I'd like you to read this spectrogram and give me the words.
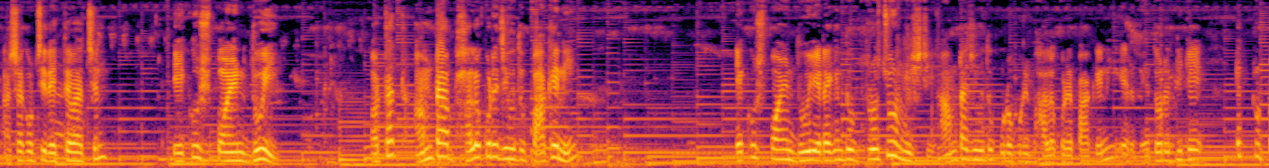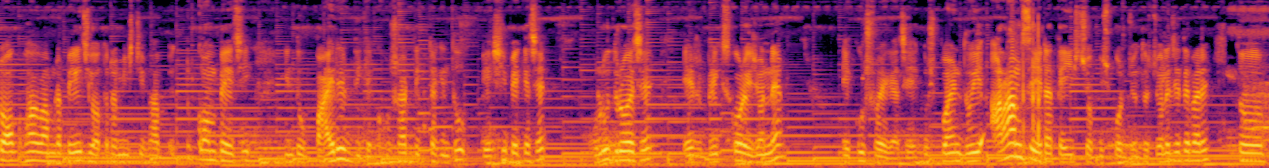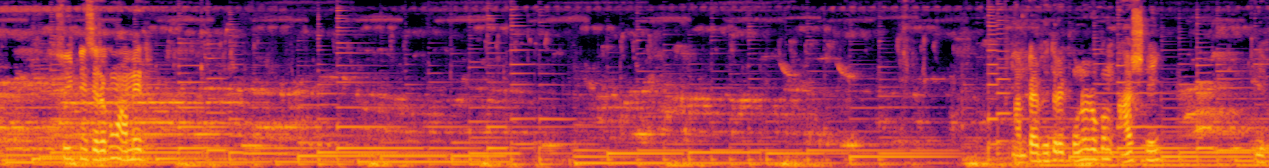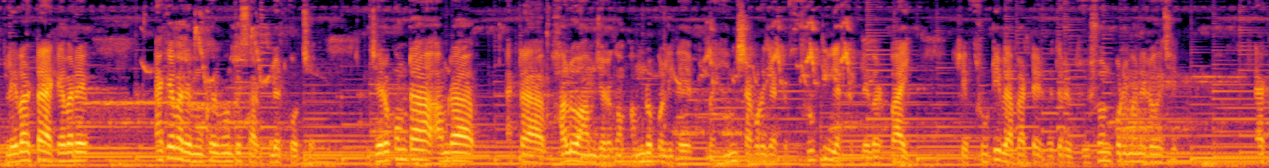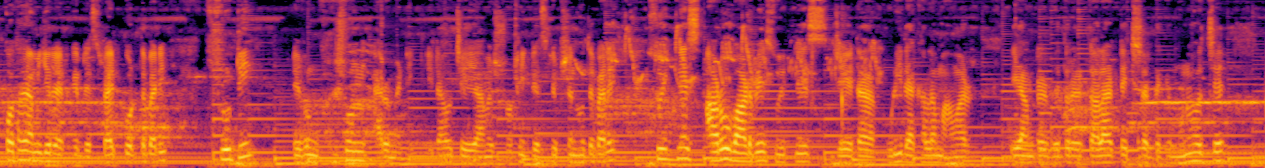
আশা করছি দেখতে পাচ্ছেন। একুশ পয়েন্ট দুই, অর্থাৎ আমটা ভালো করে যেহেতু পাকেনি, একুশ পয়েন্ট দুই, এটা কিন্তু প্রচুর মিষ্টি। আমটা যেহেতু পুরোপুরি ভালো করে পাকেনি, এর ভেতরের দিকে একটু টক ভাব আমরা পেয়েছি, অতটা মিষ্টি ভাব একটু কম পেয়েছি, কিন্তু বাইরের দিকে, খোসার দিকটা কিন্তু বেশি পেকেছে, হলুদ রয়েছে, এর ব্রিক্স স্কোর এই জন্যে একুশ হয়ে গেছে। একুশ পয়েন্ট দুই, আরামসে এটা তেইশ, চব্বিশ পর্যন্ত চলে যেতে পারে। তো সুইটনেস এরকম, আমের আমটার ভেতরে কোনো রকম আঁশ নেই। এই ফ্লেভারটা একেবারে একেবারে মুখের মধ্যে সার্কুলেট করছে। যেরকমটা আমরা একটা ভালো আম, যেরকম আম্রপলিতে বা হিমসাগরে যে একটা ফ্রুটি একটা ফ্লেভার পাই, সেই ফ্রুটি ব্যাপারটার ভেতরে ভীষণ পরিমাণে রয়েছে। এক কথায় আমি যেটা এটাকে ডেসক্রাইব করতে পারি ফ্রুটি এবং ভীষণ অ্যারোমেটিক এটা হচ্ছে এই আমের সঠিক ডেসক্রিপশন হতে পারে। সুইটনেস আরও বাড়বে। সুইটনেস যে এটা কুড়ি দেখালাম, আমার এই আমটার ভেতরের কালার টেক্সচার দেখে মনে হচ্ছে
